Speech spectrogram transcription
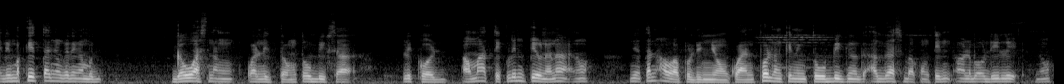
Hindi makita nyo ganing nga gawas ng kwan dito ang tubig sa likod, automatic limpyo na na, no? Nya tanawa po ninyo ang kwan po lang kining tubig nga agas ba kung tin-aw na ba o dili, no?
